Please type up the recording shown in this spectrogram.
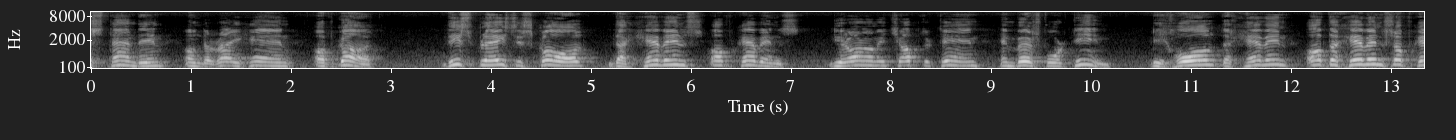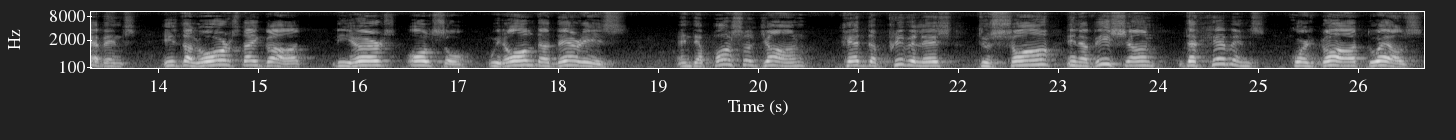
standing on the right hand of God. This place is called the heavens of heavens. Deuteronomy chapter 10 and verse 14. Behold, the heaven of the heavens of heavens is the Lord's thy God, the earth also, with all that there is. And the Apostle John had the privilege to saw in a vision the heavens where God dwells.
